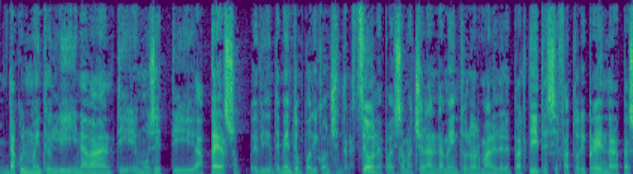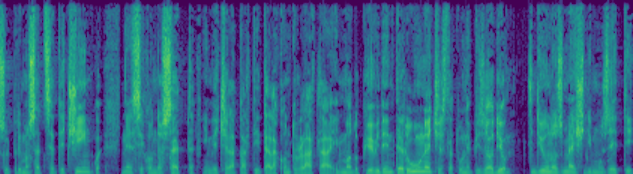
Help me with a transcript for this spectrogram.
da quel momento lì in avanti Musetti ha perso evidentemente un po' di concentrazione, poi insomma c'è l'andamento normale delle partite, si è fatto riprendere, ha perso il primo set 7-5, nel secondo set invece la partita l'ha controllata in modo più evidente Rune, c'è stato un episodio di uno smash di Musetti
